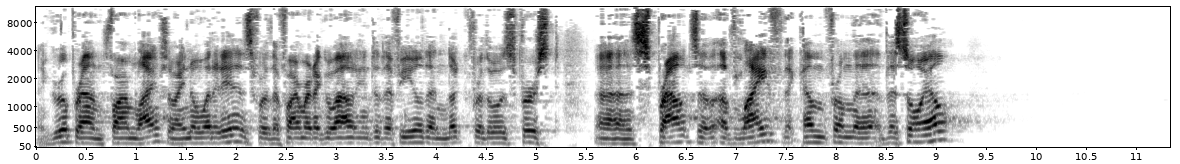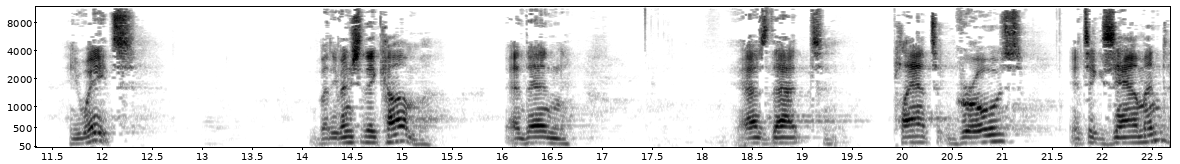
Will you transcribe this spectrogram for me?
I grew up around farm life, so I know what it is for the farmer to go out into the field and look for those first uh, sprouts of, of life that come from the, the soil. He waits. But eventually they come. And then as that plant grows, it's examined.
